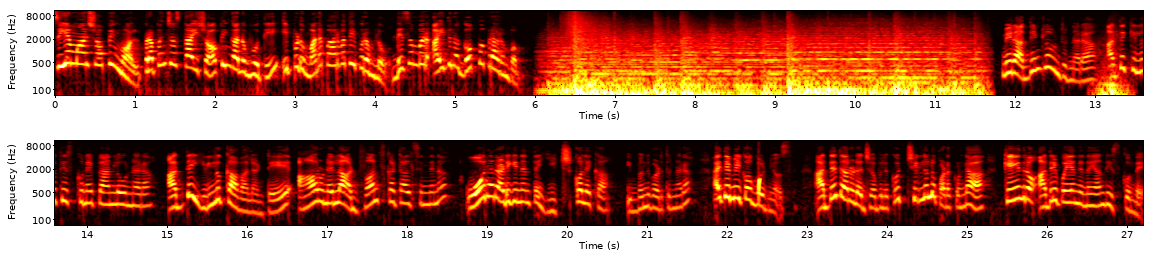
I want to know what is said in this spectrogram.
సిఎంఆర్ షాపింగ్ మాల్ ప్రపంచ స్థాయి షాపింగ్ అనుభూతి ఇప్పుడు మన పార్వతీపురంలో డిసెంబర్ ఐదున గొప్ప ప్రారంభం. మీరు అద్దెంట్లో ఉంటున్నారా? అద్దెకి ఇల్లు తీసుకునే ప్లాన్లో ఉన్నారా? అద్దె ఇల్లు కావాలంటే ఆరు నెలల అడ్వాన్స్ కట్టాల్సిందేనా? ఓనర్ అడిగినంత ఇచ్చుకోలేక ఇబ్బంది పడుతున్నారా? అయితే మీకు గుడ్ న్యూస్. అద్దెదారుల జబ్బులకు చిల్లులు పడకుండా కేంద్రం అదిరిపోయే నిర్ణయం తీసుకుంది.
